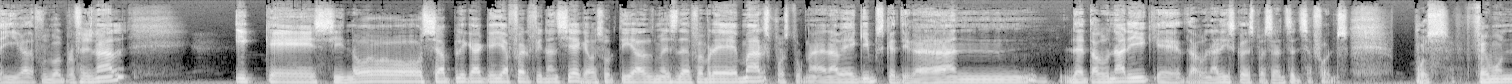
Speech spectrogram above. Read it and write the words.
Lliga de Futbol Professional i que si no s'aplica aquell afer financer que va sortir al mes de febrer-març, doncs tornaran a haver equips que tiraran de talonari, que talonaris que després seran sense fons. Doncs fem un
